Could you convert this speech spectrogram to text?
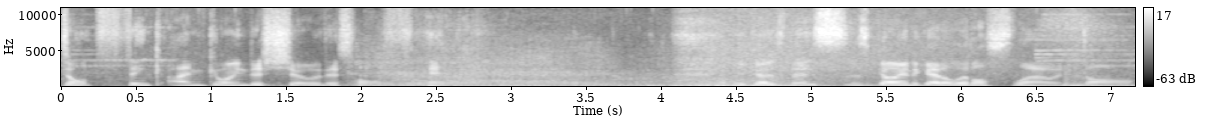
don't think I'm going to show this whole thing. because this is going to get a little slow and dull.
